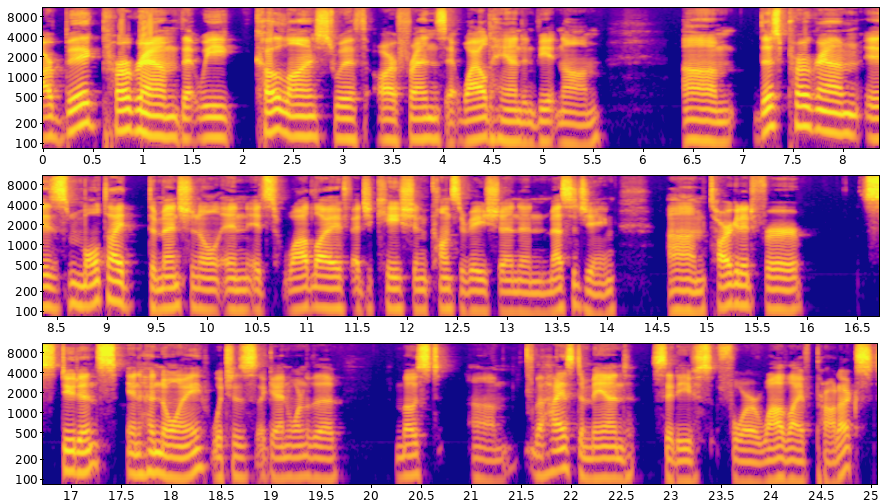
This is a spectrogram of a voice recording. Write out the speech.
Our big program that we co launched with our friends at Wild Hand in Vietnam, um, this program is multi-dimensional in its wildlife education, conservation, and messaging, um, targeted for students in Hanoi, which is again one of the most um, the highest demand cities for wildlife products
